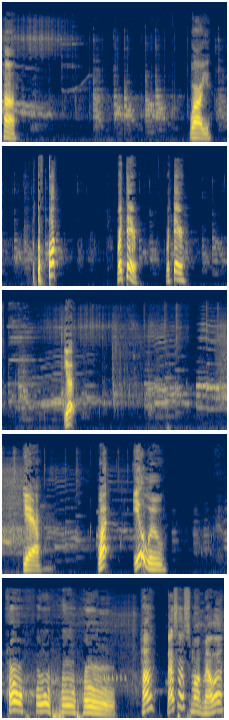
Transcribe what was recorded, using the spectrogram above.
Huh. Where are you? What the fuck? Right there. Right there. Yep. Yeah. What? Ilu? Ho ho ho ho. Huh? That's not Smogmella.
